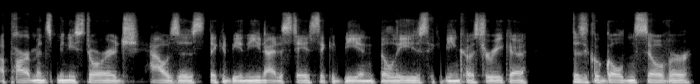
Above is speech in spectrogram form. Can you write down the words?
apartments, mini storage, houses. They could be in the United States, they could be in Belize, they could be in Costa Rica, physical gold and silver,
